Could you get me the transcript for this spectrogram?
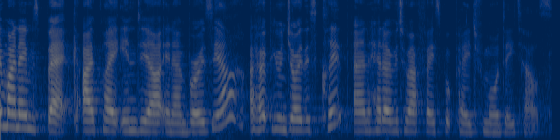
my name's Beck. I play India in Ambrosia. I hope you enjoy this clip and head over to our Facebook page for more details.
